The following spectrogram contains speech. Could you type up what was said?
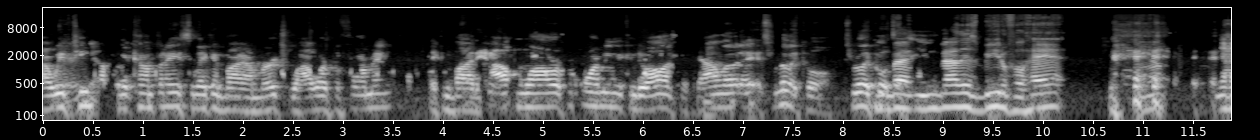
Uh, we've teamed go. up with a company so they can buy our merch while we're performing. They can buy the album while we're performing. You can do all this. Download it. It's really cool. It's really You cool. can buy, you can buy this beautiful hat. you know?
